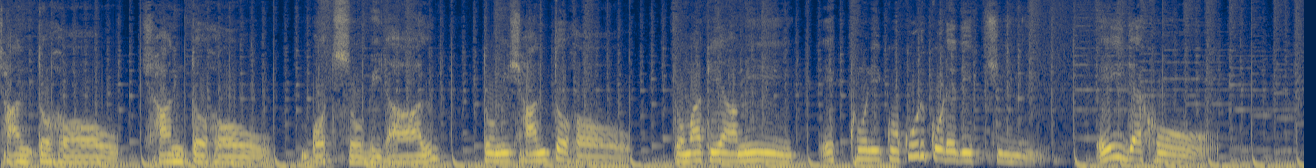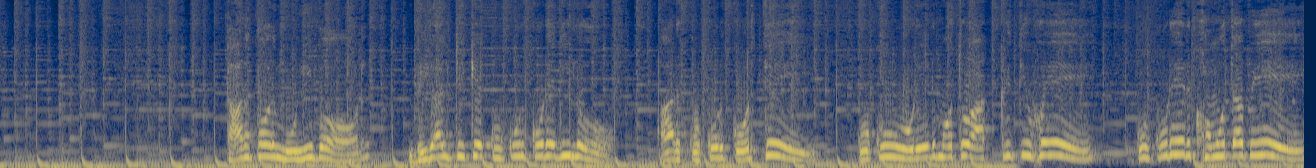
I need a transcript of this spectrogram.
শান্ত হও শান্ত হও, বৎস বিড়াল। তুমি শান্ত হও। তোমাকে আমি এক্ষুনি কুকুর করে দিচ্ছি। এই দেখো। তারপর মুনিবর বিড়ালটিকে কুকুর করে দিল। আর কুকুর করতেই কুকুরের মতো আকৃতি হয়ে কুকুরের ক্ষমতা পেয়ে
